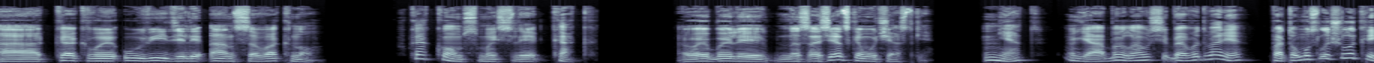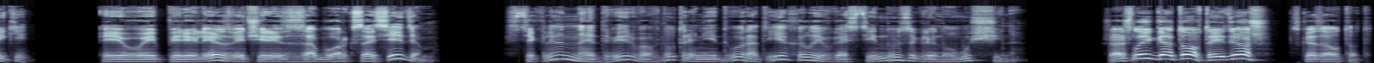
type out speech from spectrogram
«А как вы увидели Анса в окно?» «В каком смысле как?» «Вы были на соседском участке?» «Нет, я была у себя во дворе, потом услышала крики». «И вы перелезли через забор к соседям?» Стеклянная дверь во внутренний двор отъехала, и в гостиную заглянул мужчина. «Шашлык готов, ты идешь?» — сказал тот.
